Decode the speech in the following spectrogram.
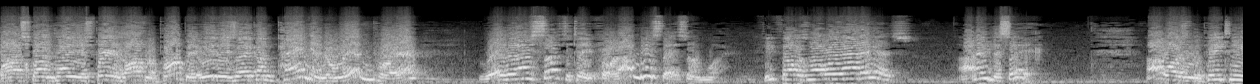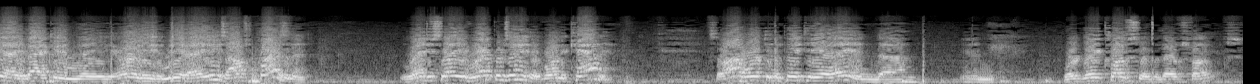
While spontaneous prayer is often appropriate, it is a companion to written prayer rather than a substitute for it. I miss that somewhere. If you fellas know where that is, I need to see it. I was in the PTA back in the early to mid 80s. I was president, legislative representative for the county. So I worked in the PTA and uh, and worked very closely with those folks.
